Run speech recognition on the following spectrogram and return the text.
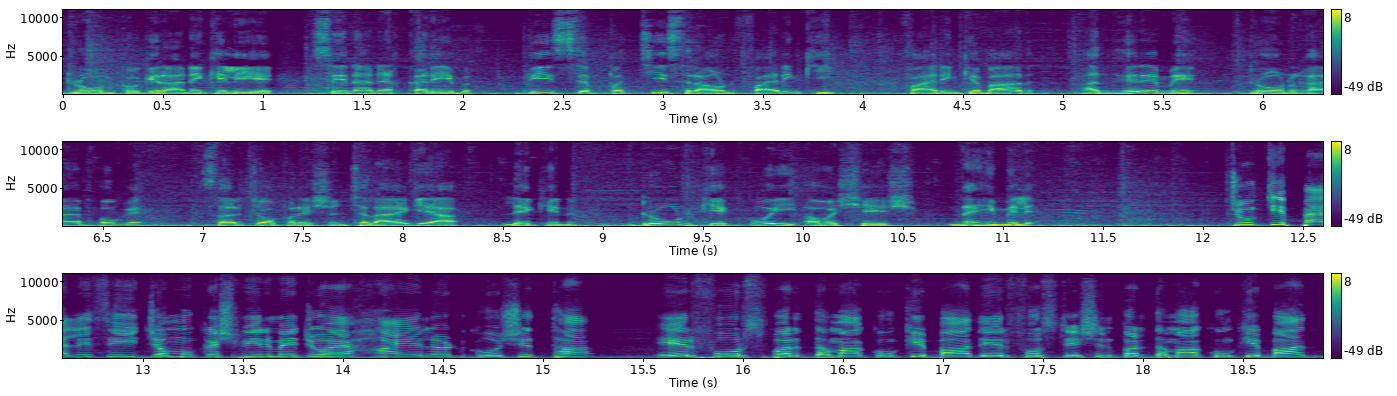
ड्रोन को गिराने के लिए सेना ने करीब 20 से 25 राउंड फायरिंग की। फायरिंग के बाद अंधेरे में ड्रोन गायब हो गए। सर्च ऑपरेशन चलाया गया, लेकिन ड्रोन के कोई अवशेष नहीं मिले। क्योंकि पहले से ही जम्मू कश्मीर में जो है हाई अलर्ट घोषित था। एयरफोर्स पर धमाकों के बाद एयरफोर्स स्टेशन पर धमाकों के बाद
